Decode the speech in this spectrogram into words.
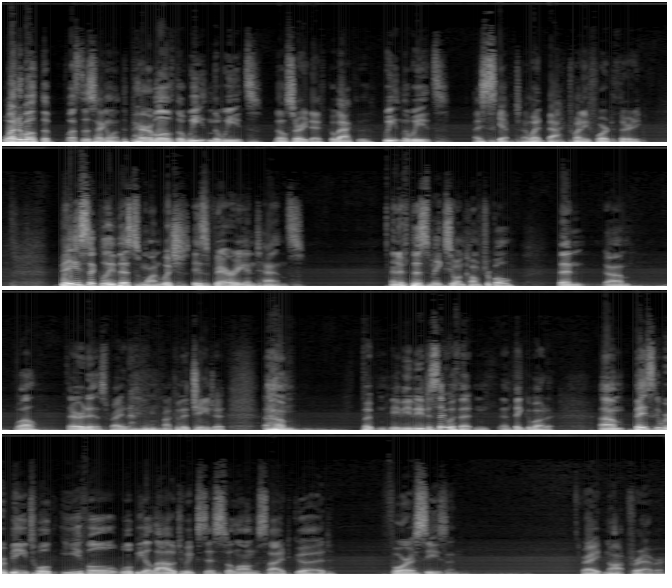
what about the what's the second one? The parable of the wheat and the weeds. No, sorry, Dave. Go back to the wheat and the weeds. I skipped. I went back 24 to 30. Basically, this one, which is very intense. And if this makes you uncomfortable, then um, well, there it is, right? I'm not going to change it. Um, but maybe you need to sit with it and, and think about it. Um, basically, we're being told evil will be allowed to exist alongside good for a season, right? Not forever.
